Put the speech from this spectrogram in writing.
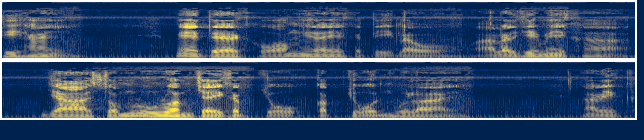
ที่ให้ แม้แต่ของในกติเราอะไรที่มีค่า อย่าสมรู้ร่วมใจกับโจกับโจรผู้ร้ายนาฬิก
